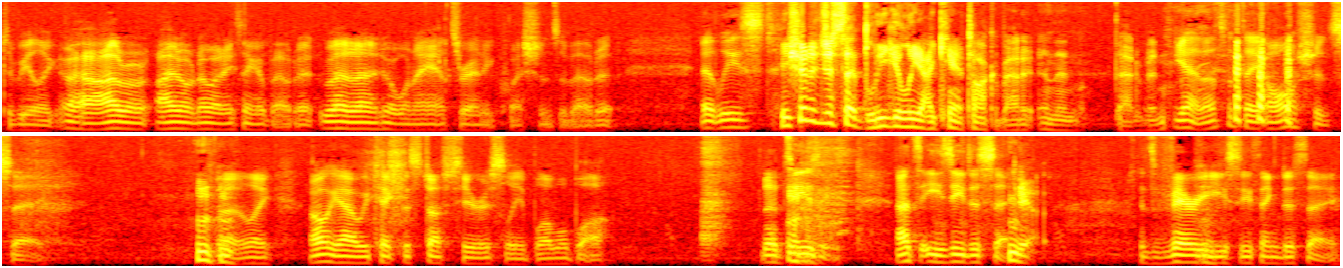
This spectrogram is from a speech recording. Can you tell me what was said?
to be like, uh, I don't, I don't know anything about it, but I don't want to answer any questions about it. At least He should have just said legally, I can't talk about it, and then that'd have been. Yeah, that's what they all should say. but like, oh yeah, we take this stuff seriously, blah blah blah. That's easy. That's easy to say. Yeah, It's a very easy thing to say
